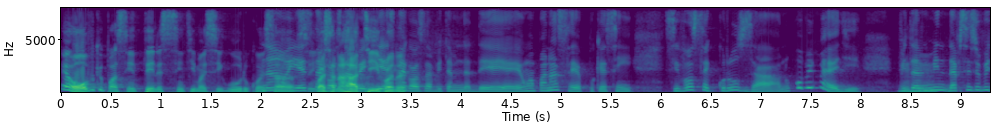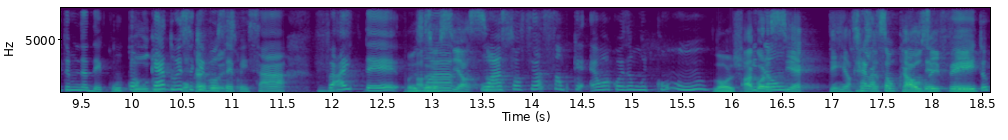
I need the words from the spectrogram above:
É óbvio que o paciente tende a se sentir mais seguro com essa, com essa narrativa, da, né? Esse negócio da vitamina D é uma panaceia, porque assim, se você cruzar no PubMed, vitamina, uhum. deficiência de vitamina D, com, com qualquer tudo, doença qualquer que você doença. pensar, vai ter uma, é. associação. uma associação, porque é uma coisa muito comum. Lógico. Agora, então, se é, tem associação causa e efeito...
